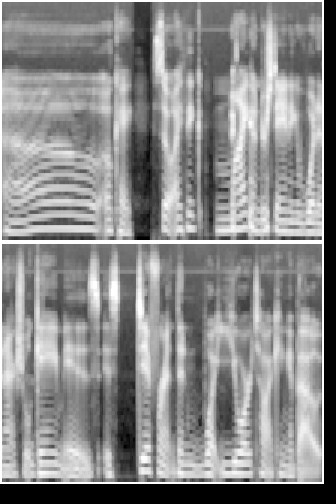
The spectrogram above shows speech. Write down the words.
Oh, okay. So I think my understanding of what an actual game is is different than what you're talking about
